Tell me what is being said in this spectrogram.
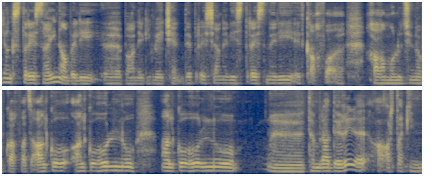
իրանք ստրեսային ավելի բաների մեջ են դեպրեսիաների ստրեսների այդ կախվա խաղամոլությունով կախված ալկոհոլն ու ալկոհոլն ու թմրադեղերը արտակին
